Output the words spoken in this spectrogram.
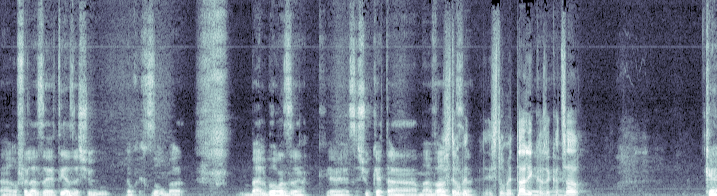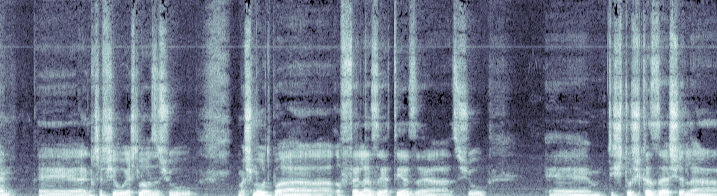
הערפל הזייתי הזה שהוא גם יחזור ב, באלבום הזה, כאיזשהו קטע מעבר instrument, כזה. אינסטרומנטלי כזה אה, קצר. כן, אה, אני חושב שהוא, יש לו איזשהו משמעות פה, הערפל הזייתי הזה, איזשהו אה, טשטוש כזה של ה...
